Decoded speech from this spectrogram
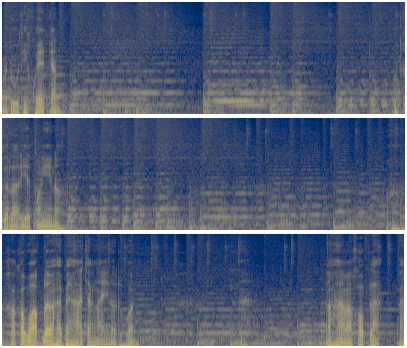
มาดูที่เควสกัน มันคือรายละเอียดตรงนี้เนาะเขาก็บอกด้วยว่าให้ไปหาจากไหนเนาะทุกคน เราหามาครบละ ไป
